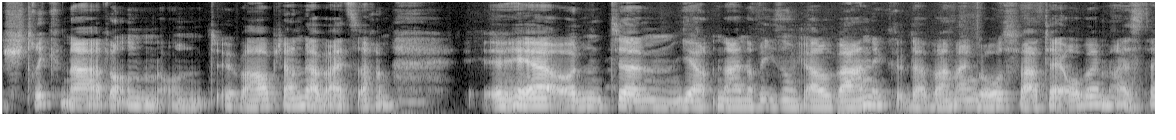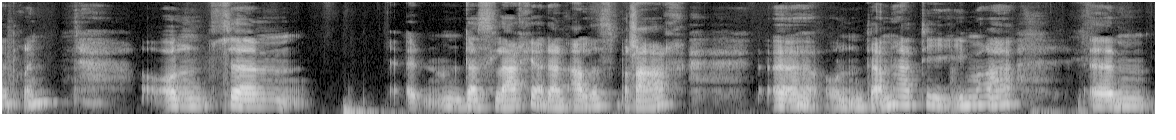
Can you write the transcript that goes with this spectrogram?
Stricknadeln und überhaupt Handarbeitssachen her und ähm, die hatten eine riesen Galvanik, da war mein Großvater Obermeister drin. Und ähm, das lag ja dann alles brach äh, und dann hat die Imra ähm,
